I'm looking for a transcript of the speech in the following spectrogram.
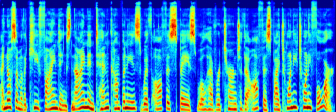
I know some of the key findings. Nine in 10 companies with office space will have returned to the office by 2024.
